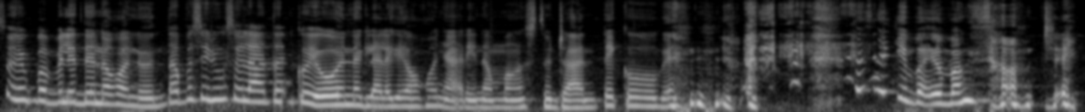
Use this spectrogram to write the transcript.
So, nagpabili din ako nun. Tapos sinusulatan ko yun, naglalagay ako kunyari ng mga estudyante ko, ganyan. Tapos nag-iba-ibang subject.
